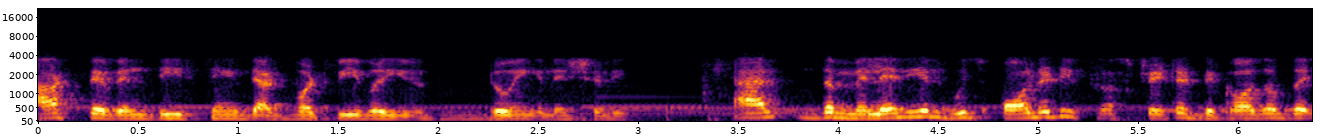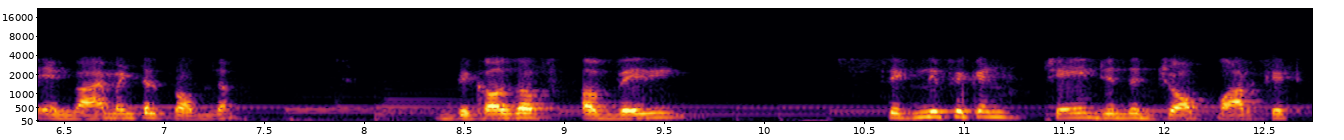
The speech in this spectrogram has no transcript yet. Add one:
active in these things that what we were doing initially. And the millennial who is already frustrated because of the environmental problem because of a very significant change in the job market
